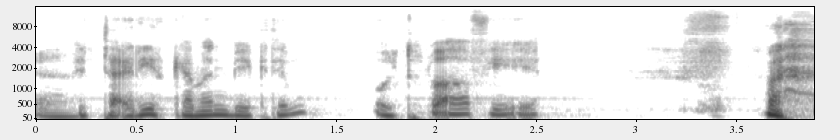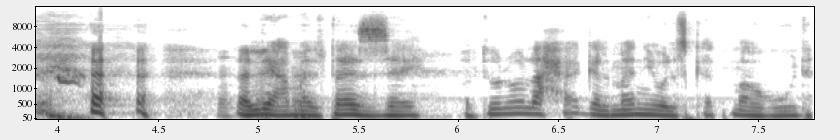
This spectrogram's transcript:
آه. التقرير كمان بيكتبه قلت له آه في إيه قال لي عملتها إزاي قلت له لا حاجة ال manuals كانت موجودة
